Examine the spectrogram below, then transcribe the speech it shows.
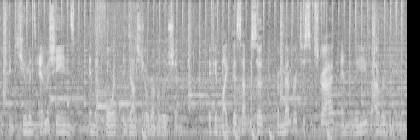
between humans and machines in the fourth industrial revolution. If you like this episode, remember to subscribe and leave a review.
